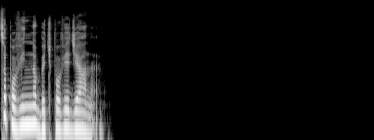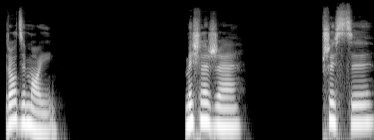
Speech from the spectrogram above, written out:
co powinno być powiedziane. Drodzy moi, myślę, że wszyscy,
